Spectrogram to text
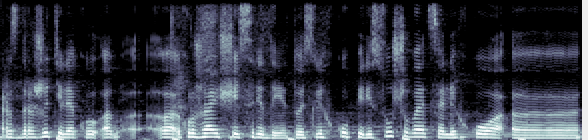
раздражители а- а- окружающей среды. То есть легко пересушивается, легко э,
